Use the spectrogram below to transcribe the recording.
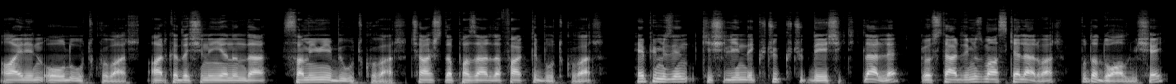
ailenin oğlu Utku var. Arkadaşının yanında samimi bir Utku var. Çarşıda pazarda farklı bir Utku var. Hepimizin kişiliğinde küçük küçük değişikliklerle gösterdiğimiz maskeler var. Bu da doğal bir şey.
